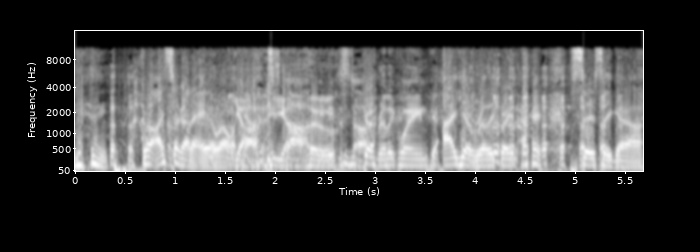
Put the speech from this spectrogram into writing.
girl, I still got an AOL Yeah. account. Stop. Yahoo. stop. Really, Queen? I get really great. Seriously, girl.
